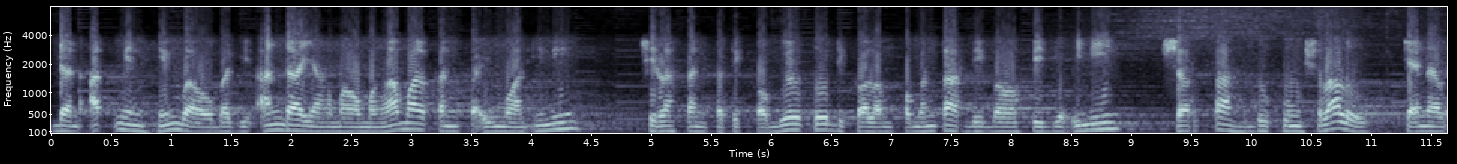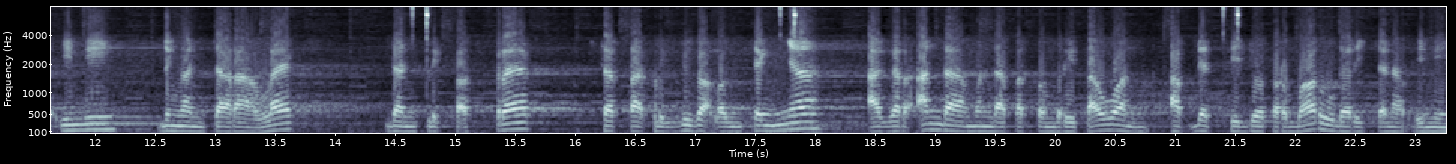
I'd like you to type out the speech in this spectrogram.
Dan admin himbau bagi anda yang mau mengamalkan keilmuan ini silahkan ketik mobil tuh di kolom komentar di bawah video ini serta dukung selalu channel ini dengan cara like dan klik subscribe serta klik juga loncengnya agar Anda mendapat pemberitahuan update video terbaru dari channel ini.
